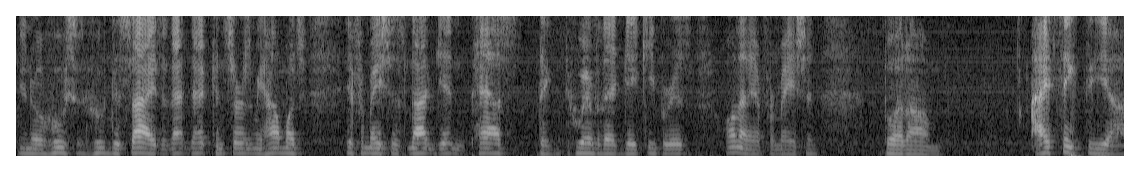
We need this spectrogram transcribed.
You know, who's who decides, and that that concerns me. How much information is not getting past the, whoever that gatekeeper is on that information? But um, I think the uh,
